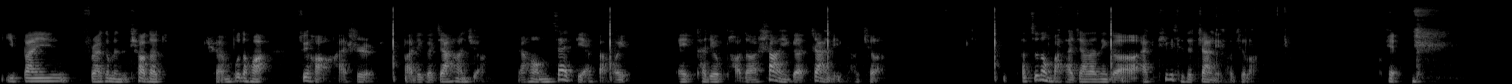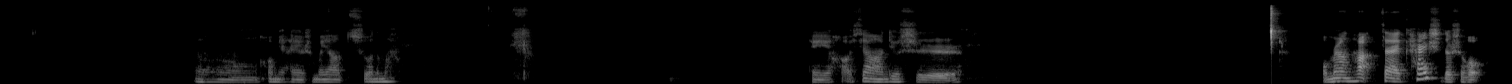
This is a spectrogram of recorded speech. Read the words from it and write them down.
一般 fragment 跳到全部的话，最好还是把这个加上去啊。然后我们再点返回。哎，它就跑到上一个站里头去了，它自动把它加到那个 activity 的站里头去了。OK，嗯，后面还有什么要说的吗？哎，好像就是我们让它在开始的时候，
